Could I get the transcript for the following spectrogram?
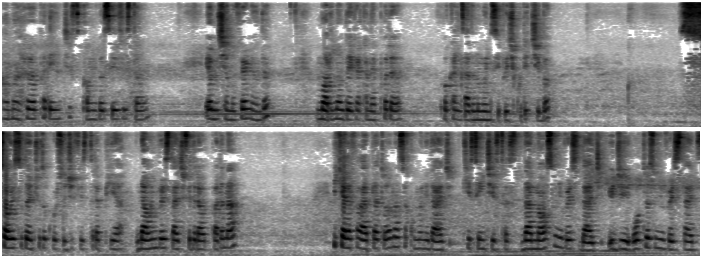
Alma parentes, como vocês estão? Eu me chamo Fernanda, moro na aldeia Cacané-Porã, localizada no município de Curitiba. Sou estudante do curso de Fisioterapia da Universidade Federal do Paraná e quero falar para toda a nossa comunidade que cientistas da nossa universidade e de outras universidades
